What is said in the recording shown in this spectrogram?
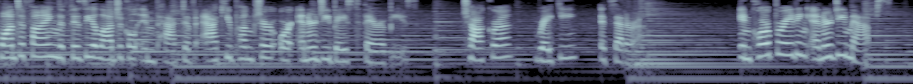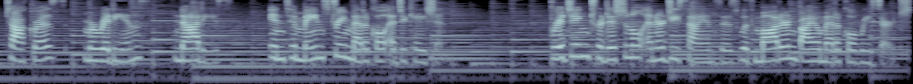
quantifying the physiological impact of acupuncture or energy based therapies, chakra, Reiki, etc. Incorporating energy maps, chakras, meridians, nadis into mainstream medical education. Bridging traditional energy sciences with modern biomedical research.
